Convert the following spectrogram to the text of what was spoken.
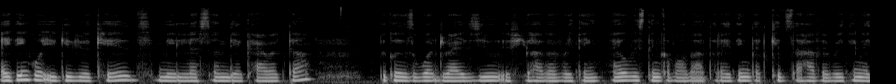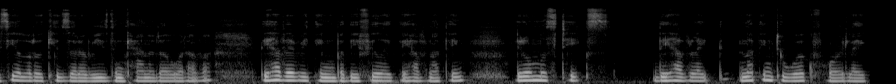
I think what you give your kids may lessen their character because what drives you if you have everything. I always think about that that I think that kids that have everything, I see a lot of kids that are raised in Canada or whatever. They have everything but they feel like they have nothing. It almost takes they have like nothing to work for like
